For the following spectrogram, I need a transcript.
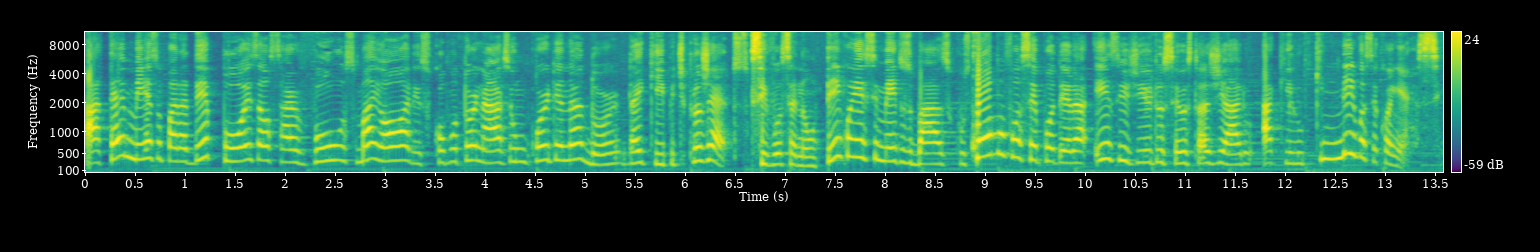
até mesmo para depois alçar voos maiores, como tornar-se um coordenador da equipe de projetos. Se você não tem conhecimentos básicos, como você poderá exigir do seu estagiário aquilo que nem você conhece?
